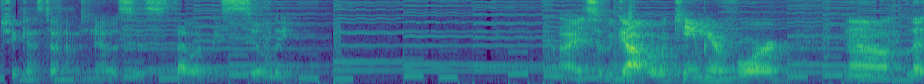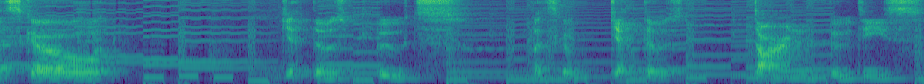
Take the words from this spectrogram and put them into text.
Chickens don't have noses. That would be silly. Alright, so we got what we came here for. Now, let's go get those boots. Let's go get those darn booties.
